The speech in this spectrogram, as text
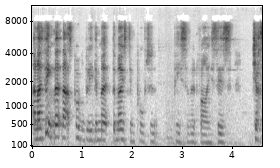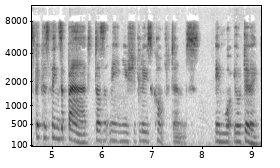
and I think that that's probably the mo- the most important piece of advice is just because things are bad doesn't mean you should lose confidence in what you're doing.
